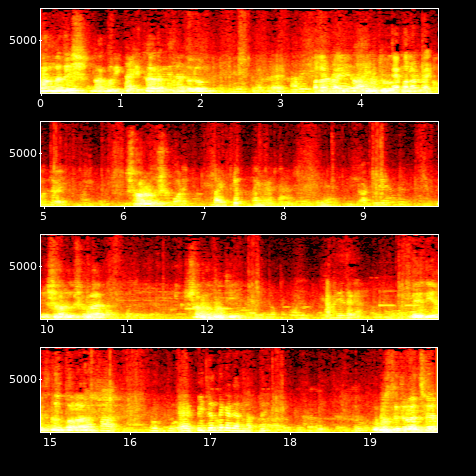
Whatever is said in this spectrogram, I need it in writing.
বাংলাদেশ নাগরিক অধিকার আন্দোলন। হ্যাঁ স্মরণ সভার সভাপতি মেহেদি হাসান পলাশ। পিছন থেকে যান আপনি। উপস্থিত রয়েছেন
